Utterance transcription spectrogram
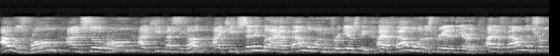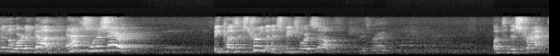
I was wrong. I'm still wrong. I keep messing up. I keep sinning, but I have found the one who forgives me. I have found the one who's created the earth. I have found the truth in the Word of God. And I just want to share it. Because it's truth and it speaks for itself. That's right. But to distract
